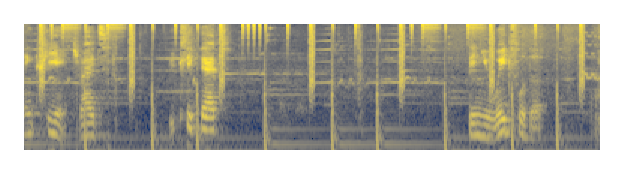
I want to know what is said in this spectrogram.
and create right? You click that. Then you wait for the uh,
